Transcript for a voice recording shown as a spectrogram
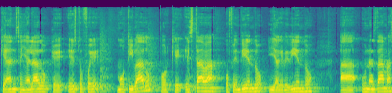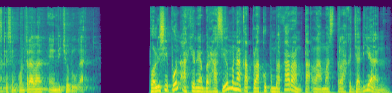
que han señalado que esto fue motivado porque estaba ofendiendo y agrediendo a unas damas que se encontraban en dicho lugar. Polisi pun akhirnya berhasil menangkap pelaku pembakaran tak lama setelah kejadian.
